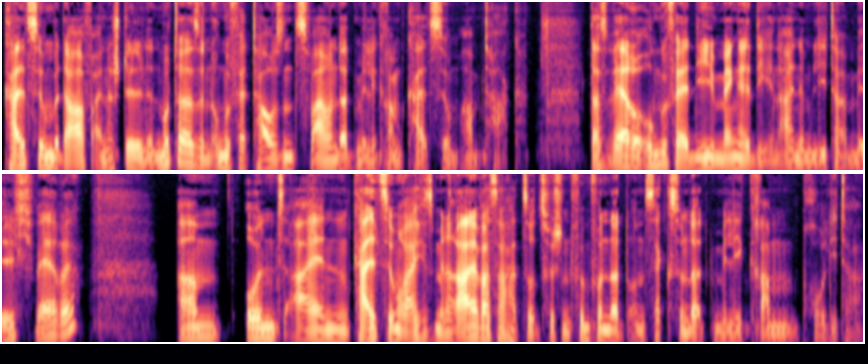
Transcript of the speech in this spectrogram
Kalziumbedarf einer stillenden Mutter sind ungefähr 1200 Milligramm Kalzium am Tag. Das wäre ungefähr die Menge, die in einem Liter Milch wäre. Ähm, und ein kalziumreiches Mineralwasser hat so zwischen 500 und 600 Milligramm pro Liter.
